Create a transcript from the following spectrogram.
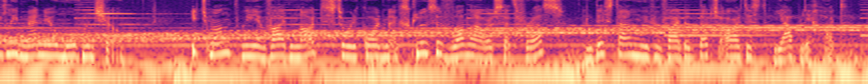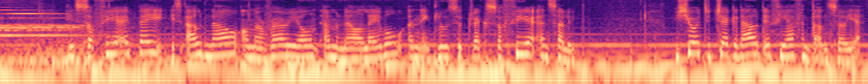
Monthly Manual Movement Show. Each month, we invite an artist to record an exclusive one hour set for us, and this time we've invited Dutch artist Jaap Lichthart. His Saphir EP is out now on our very own MNL label and includes the tracks Saphir and Salute. Be sure to check it out if you haven't done so yet.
